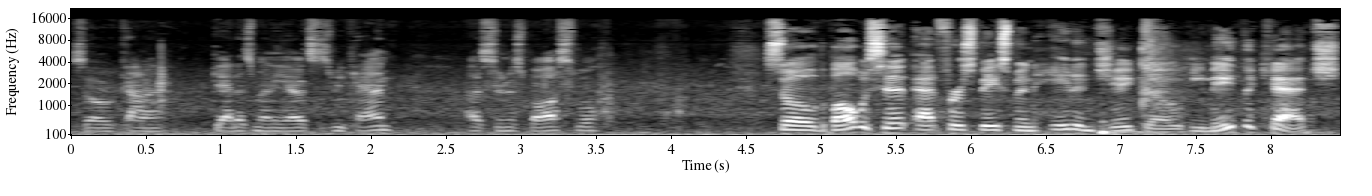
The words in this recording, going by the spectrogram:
So kind of get as many outs as we can as soon as possible. So the ball was hit at first baseman Hayden Jaco. He made the catch.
